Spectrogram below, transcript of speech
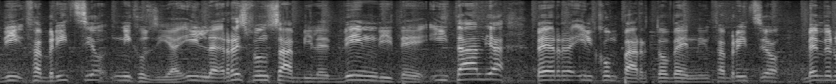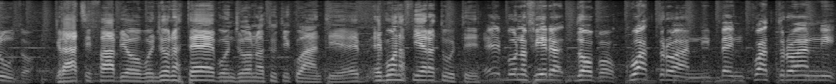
di Fabrizio Nicosia, il responsabile vendite Italia per il comparto vending. Fabrizio, benvenuto. Grazie Fabio, buongiorno a te, buongiorno a tutti quanti e, e buona fiera a tutti. E buona fiera dopo quattro anni, ben quattro anni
